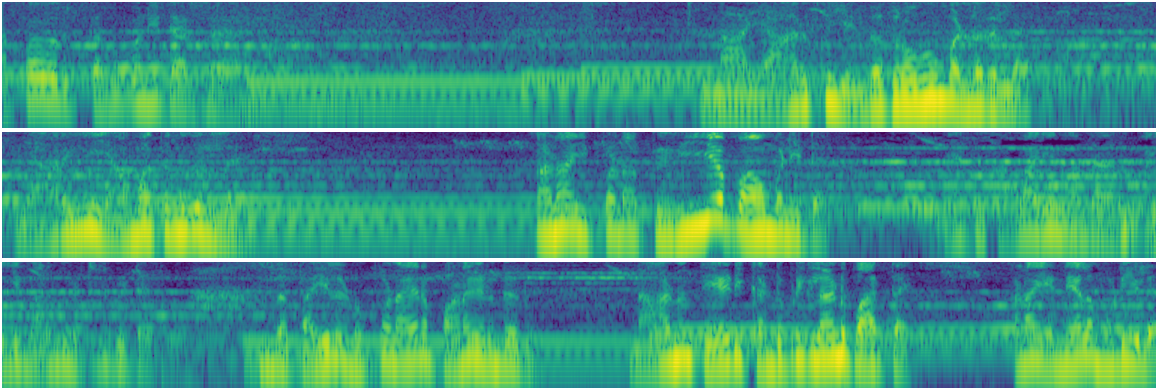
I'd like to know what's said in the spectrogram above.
அப்பா ஒரு தப்பு பண்ணிட்டார் சார். நான் யாருக்கும் எந்த துரோகமும் பண்ணதில்லை. யாரையும் ஏமாத்தினதும் இல்லை. ஆனால் இப்போ நான் பெரிய பாவம் பண்ணிட்டேன். நேற்று சவாரின்னு வந்தார் பையன் மறந்து விட்டுட்டு போயிட்டார். இந்த பையில் முப்பதாயிரம் பணம் இருந்தது. நானும் தேடி கண்டுபிடிக்கலான்னு பார்த்தேன். ஆனால் என்னால முடியல.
